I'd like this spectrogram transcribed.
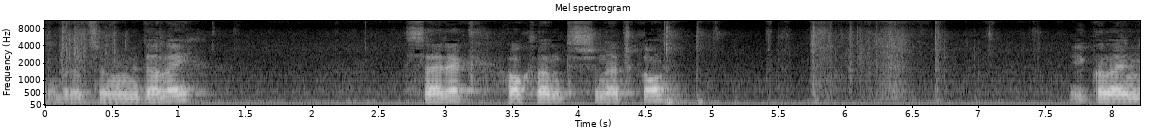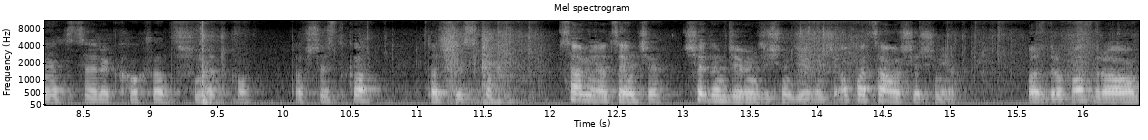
Dobra, co mamy dalej? Serek, Hochland szyneczką. I kolejny serek Hochland szyneczką. To wszystko? To wszystko. Sami ocencie. 7,99. Opłacało się czy nie? Pozdro, pozdro.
